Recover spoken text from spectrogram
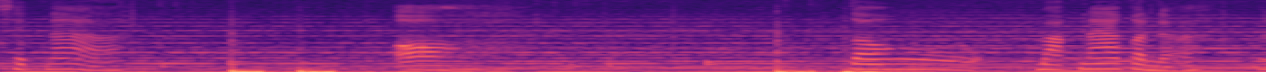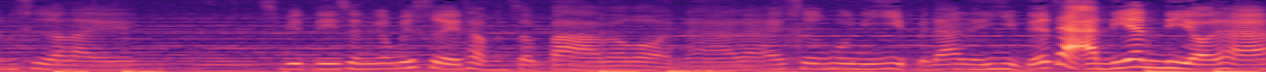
เช็ดหน้าออ๋อ ต้องมาร์กหน้าก่อนเหรอมันคืออะไร ชีวิตนี้ฉันก็ไม่เคยทำสปามาก่อนนะคะและไอ้เครื่องพวกนี้หยิบไม่ได้เลยหยิบได้แต่อันนี้อันเดียวนะคะ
